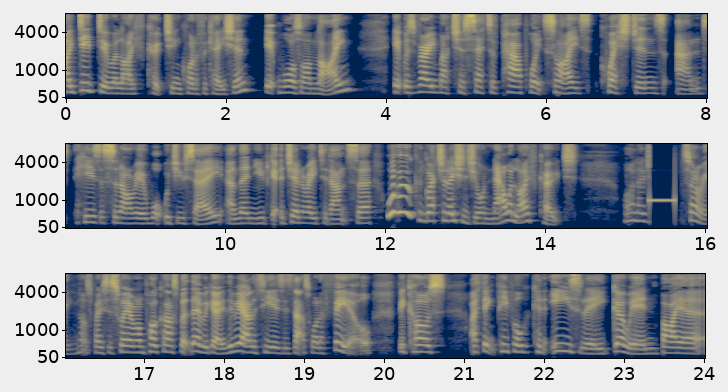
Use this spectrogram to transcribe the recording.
I did do a life coaching qualification. It was online. It was very much a set of PowerPoint slides, questions, and here's a scenario. What would you say? And then you'd get a generated answer. Woohoo! Congratulations, you're now a life coach. Well, sorry, not supposed to swear on podcast, but there we go. The reality is, is that's what I feel because I think people can easily go in, buy a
